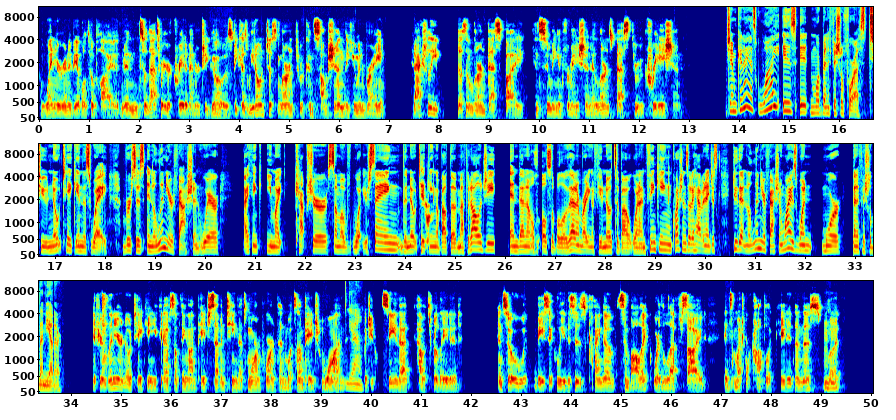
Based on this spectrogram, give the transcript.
when you're going to be able to apply it. And so that's where your creative energy goes because we don't just learn through consumption, the human brain. It actually doesn't learn best by consuming information, it learns best through creation. Jim, can I ask why is it more beneficial for us to note take in this way versus in a linear fashion where I think you might capture some of what you're saying, the note taking sure. about the methodology, and then also below that, I'm writing a few notes about what I'm thinking, and questions that I have, and I just do that in a linear fashion. Why is one more beneficial than the other? If you're linear note taking, you could have something on page 17 that's more important than what's on page one, yeah. but you don't see that how it's related. And so basically, this is kind of symbolic where the left side, it's much more complicated than this, mm-hmm. but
